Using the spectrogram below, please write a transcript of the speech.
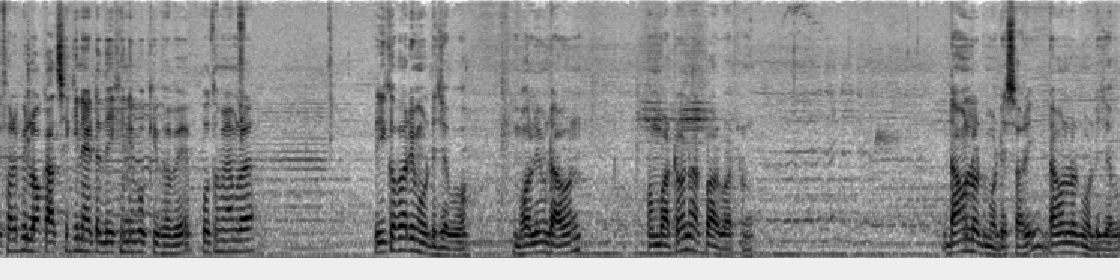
এফআরপি লক আছে কিনা এটা দেখে নিব কীভাবে। প্রথমে আমরা রিকভারি মোডে যাব। ভলিউম ডাউন হোম বাটন আর পাওয়ার বাটন ডাউনলোড মোডে সরি ডাউনলোড মোডে যাব।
